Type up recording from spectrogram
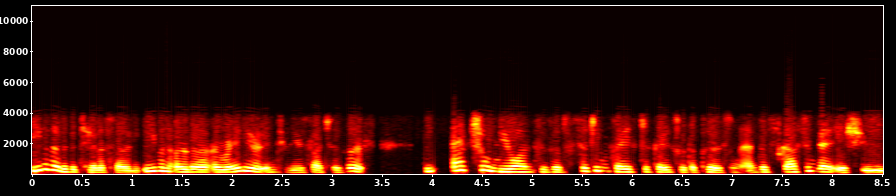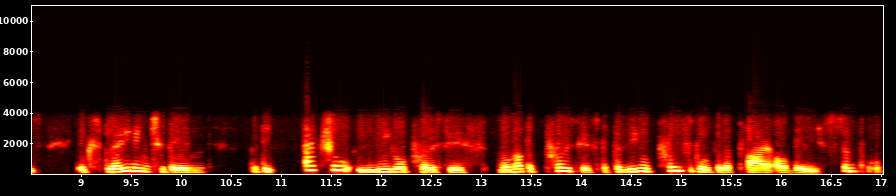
even over the telephone, even over a radio interview such as this. The actual nuances of sitting face to face with a person and discussing their issues, explaining to them that the actual legal process, well, not the process, but the legal principles that apply are very simple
